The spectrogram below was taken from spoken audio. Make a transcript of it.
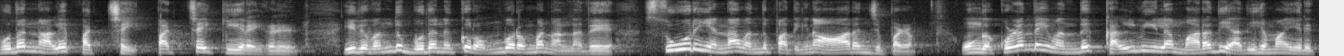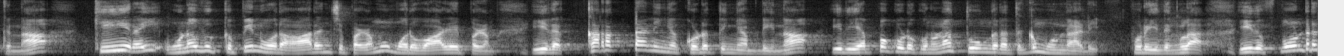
புதன்னாலே பச்சை பச்சை கீரைகள். இது வந்து புதனுக்கு ரொம்ப ரொம்ப நல்லது. சூரியன்னா வந்து பாத்தீங்கன்னா ஆரஞ்சு பழம். உங்க குழந்தை வந்து கல்வியில மறதி அதிகமா இருக்குன்னா கீரை உணவுக்கு பின் ஒரு ஆரஞ்சு பழமும் ஒரு வாழைப்பழம். இதை கரெக்டாக நீங்கள் கொடுத்தீங்க அப்படின்னா இது எப்போ கொடுக்கணும்னா தூங்குறதுக்கு முன்னாடி. புரியுதுங்களா? இது போன்ற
